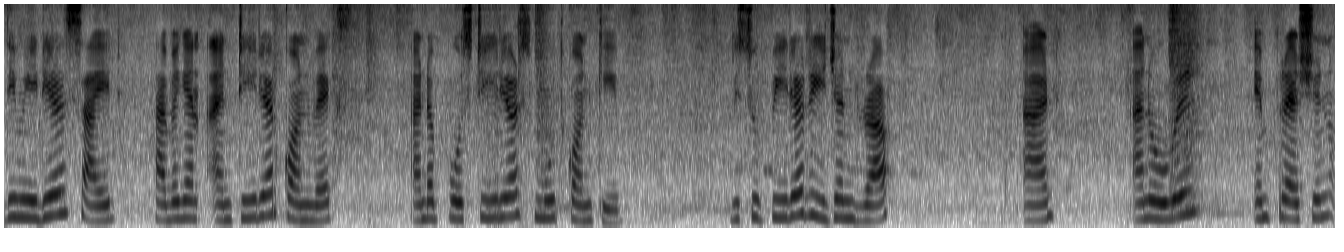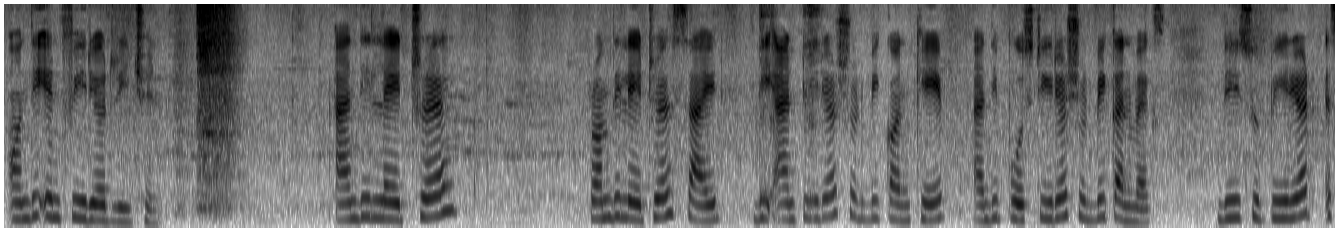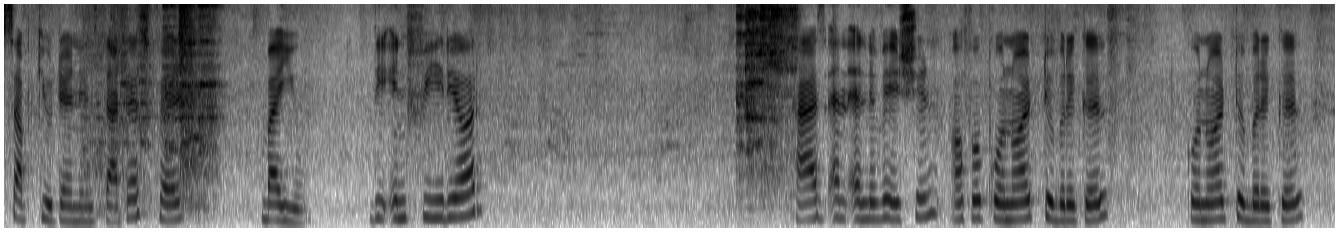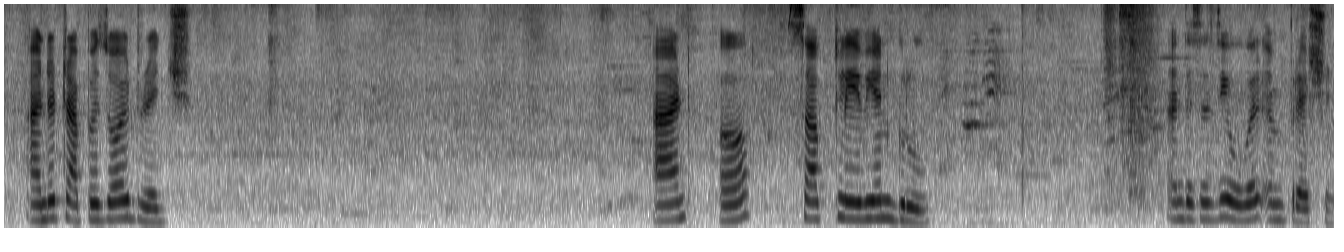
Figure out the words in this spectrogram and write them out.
the medial side having an anterior convex and a posterior smooth concave. The superior region rough and an oval impression on the inferior region and the lateral from the lateral side the anterior should be concave and the posterior should be convex. The superior is subcutaneous that is felt by you. The inferior has an elevation of a conoid tubercle, conoid tubercle and a trapezoid ridge. and a subclavian groove. And this is the oval impression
